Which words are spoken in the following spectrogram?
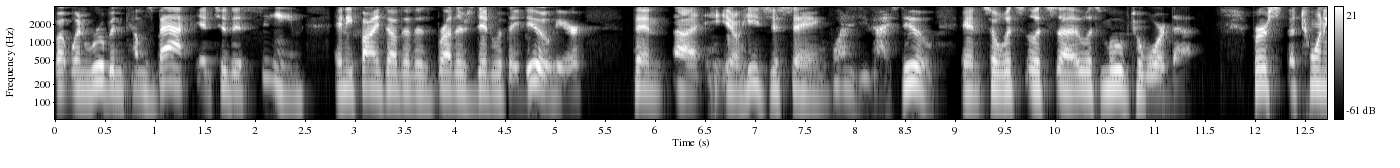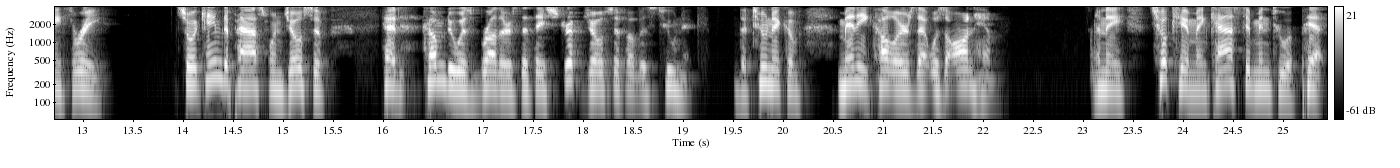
but when Reuben comes back into this scene and he finds out that his brothers did what they do here, then uh, you know he's just saying, "What did you guys do?" And so let's let's uh, let's move toward that. Verse uh, 23. So it came to pass when Joseph had come to his brothers that they stripped Joseph of his tunic, the tunic of many colors that was on him, and they took him and cast him into a pit,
